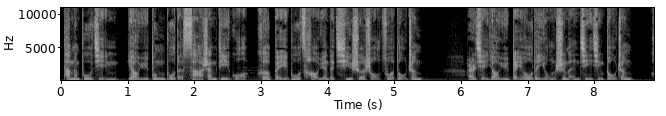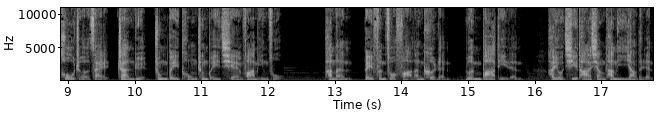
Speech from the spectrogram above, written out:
他们不仅要与东部的萨珊帝国和北部草原的骑射手做斗争，而且要与北欧的勇士们进行斗争。后者在战略中被统称为遣发民族，他们被分作法兰克人。伦巴底人，还有其他像他们一样的人。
